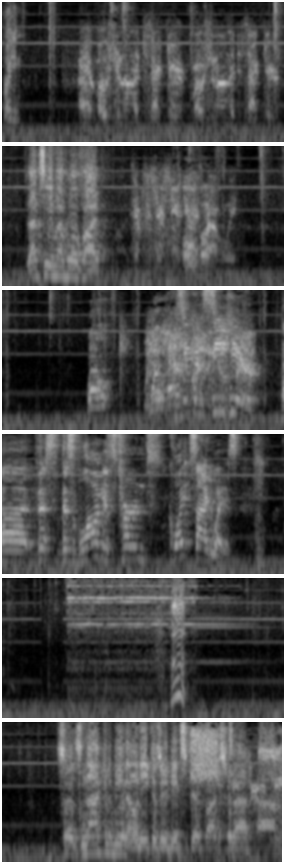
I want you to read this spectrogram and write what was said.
Writing. I have motion on the detector. Motion on the detector. That's E EMF 105. Except it's just you Oh, guys, fuck. probably. Well, well, as you can see here, uh, this this vlog is turned quite sideways. So it's not going to be an Oni because we need spirit box for that. Um,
